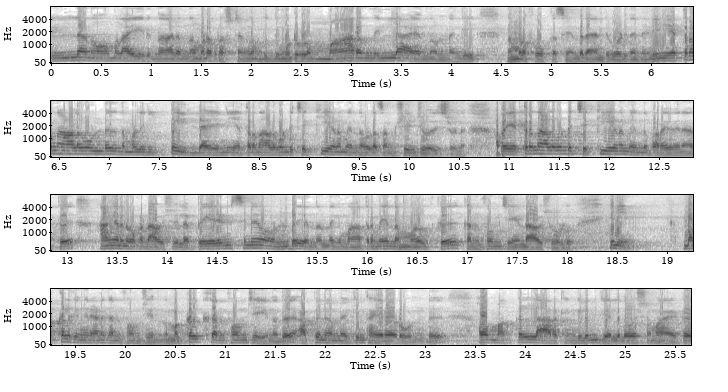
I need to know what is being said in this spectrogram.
എല്ലാം നോർമലായി ഇരുന്നാലും നമ്മുടെ പ്രശ്നങ്ങളും ബുദ്ധിമുട്ടുകളും മാറുന്നില്ല എന്നുണ്ടെങ്കിൽ നമ്മൾ ഫോക്കസ് ചെയ്യേണ്ടത് ആന്റിബോഡി തന്നെയാണ്. ഇനി എത്ര നാൾ കൊണ്ട് നമ്മൾ ഇനി ഇപ്പം ഇല്ല ഇനി എത്ര നാൾ കൊണ്ട് ചെക്ക് ചെയ്യണം എന്നുള്ള സംശയം ചോദിച്ചിട്ടുണ്ട്. അപ്പോൾ എത്ര നാൾ കൊണ്ട് ചെക്ക് ചെയ്യണം എന്ന് പറയുന്നതിനകത്ത് അങ്ങനെ നോക്കേണ്ട ആവശ്യമില്ല. പേരൻസിന് ഉണ്ട് എന്നുണ്ടെങ്കിൽ മാത്രമേ നമ്മൾക്ക് കൺഫേം ചെയ്യേണ്ട ആവശ്യമുള്ളൂ. ഇനിയും മക്കൾക്ക് എങ്ങനെയാണ് കൺഫേം ചെയ്യുന്നത്? മക്കൾക്ക് കൺഫേം ചെയ്യുന്നത് അപ്പനും അമ്മയ്ക്കും തൈറോയിഡ് ഉണ്ട്. അപ്പോൾ മക്കളിൽ ആർക്കെങ്കിലും ജലദോഷമായിട്ടോ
